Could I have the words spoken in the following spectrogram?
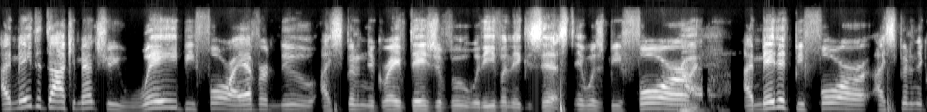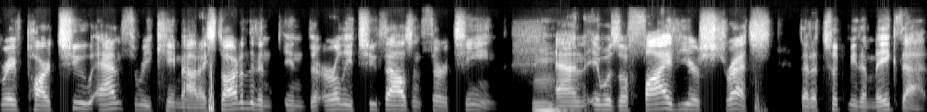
I made the documentary way before I ever knew I Spit in Your Grave Deja Vu would even exist. It was before Right. I made it before I Spit in the Grave Part Two and Three came out. I started it in, in the early 2013, Mm. and it was a five year stretch that it took me to make that.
